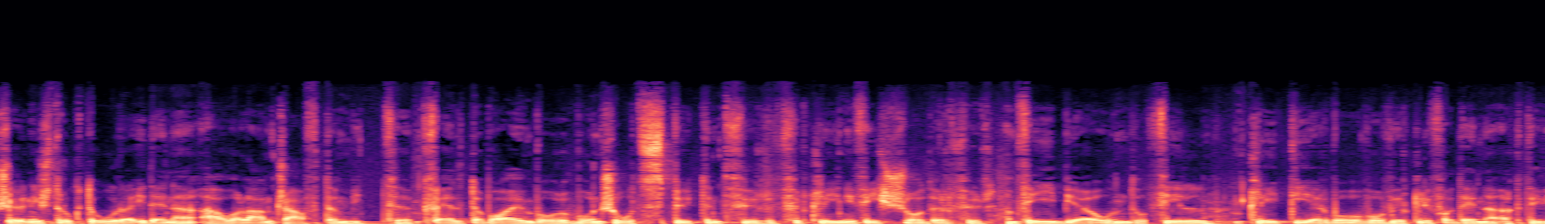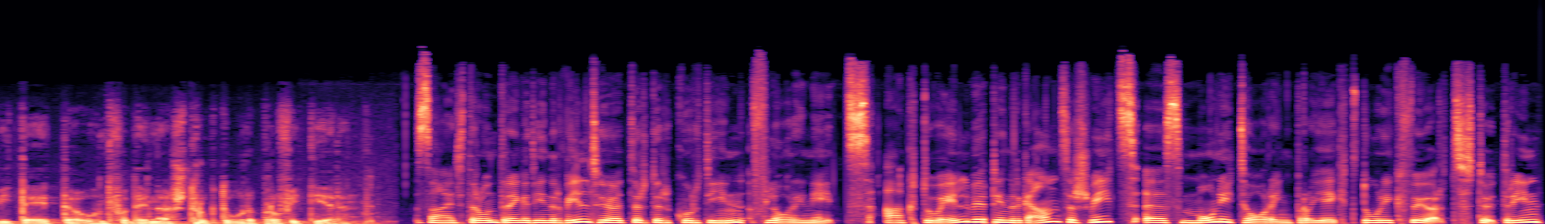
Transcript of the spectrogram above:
schöne Strukturen in diesen Auenlandschaften mit äh, gefällten Bäumen, wo, wo einen Schutz bieten für, für kleine Fische oder für Amphibien und viele Kleintiere, wo, wo wirklich von diesen Aktivitäten und von diesen Strukturen profitieren sagt der Unterengadiner Wildhüter der Kurdin Florinetz. Aktuell wird in der ganzen Schweiz ein Monitoring-Projekt durchgeführt. Dort drin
